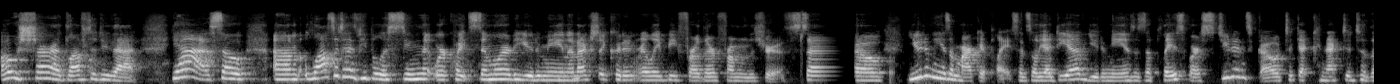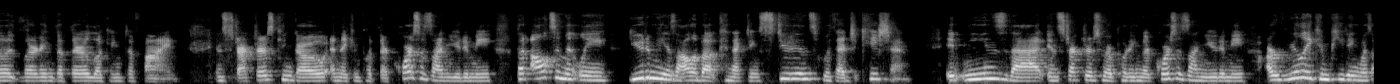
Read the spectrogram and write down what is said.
Oh, sure. I'd love to do that. Yeah. So um, lots of times people assume that we're quite similar to Udemy, and it actually couldn't really be further from the truth. So so Udemy is a marketplace. And so the idea of Udemy is, is a place where students go to get connected to the learning that they're looking to find. Instructors can go and they can put their courses on Udemy, but ultimately, Udemy is all about connecting students with education. It means that instructors who are putting their courses on Udemy are really competing with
